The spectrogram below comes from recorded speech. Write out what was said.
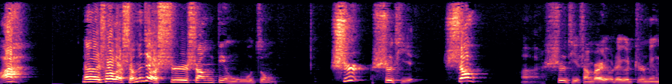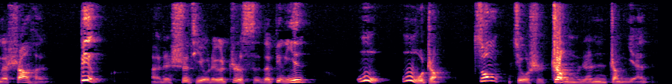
啊。”那位说了，什么叫尸伤病物宗？尸尸体伤啊，尸体上边有这个致命的伤痕；病啊，这尸体有这个致死的病因；物物证宗就是证人证言。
